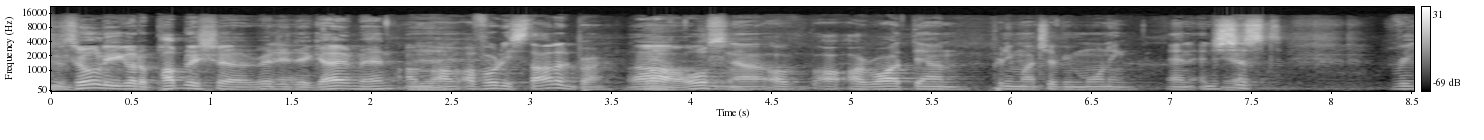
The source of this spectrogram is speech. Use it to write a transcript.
So Surely you got a publisher ready to go, man. I'm, Yeah. I'm- I've already started, bro. Oh, awesome. You know, I, I- I write down pretty much every morning, and, and it's Yeah. just re-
